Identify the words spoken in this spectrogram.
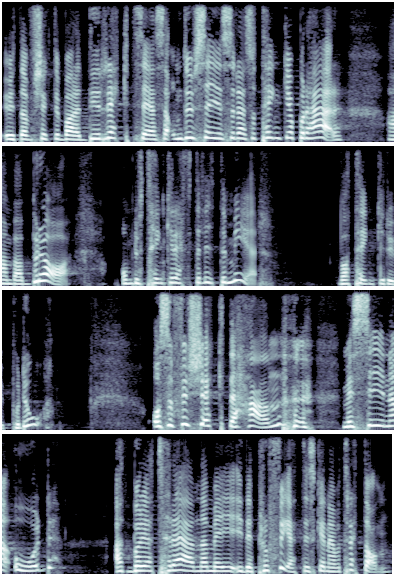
utan försökte bara direkt säga så här, om du säger så där så tänker jag på det här. Och han bara, bra, om du tänker efter lite mer, vad tänker du på då? Och så försökte han med sina ord att börja träna mig i det profetiska när jag var 13.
